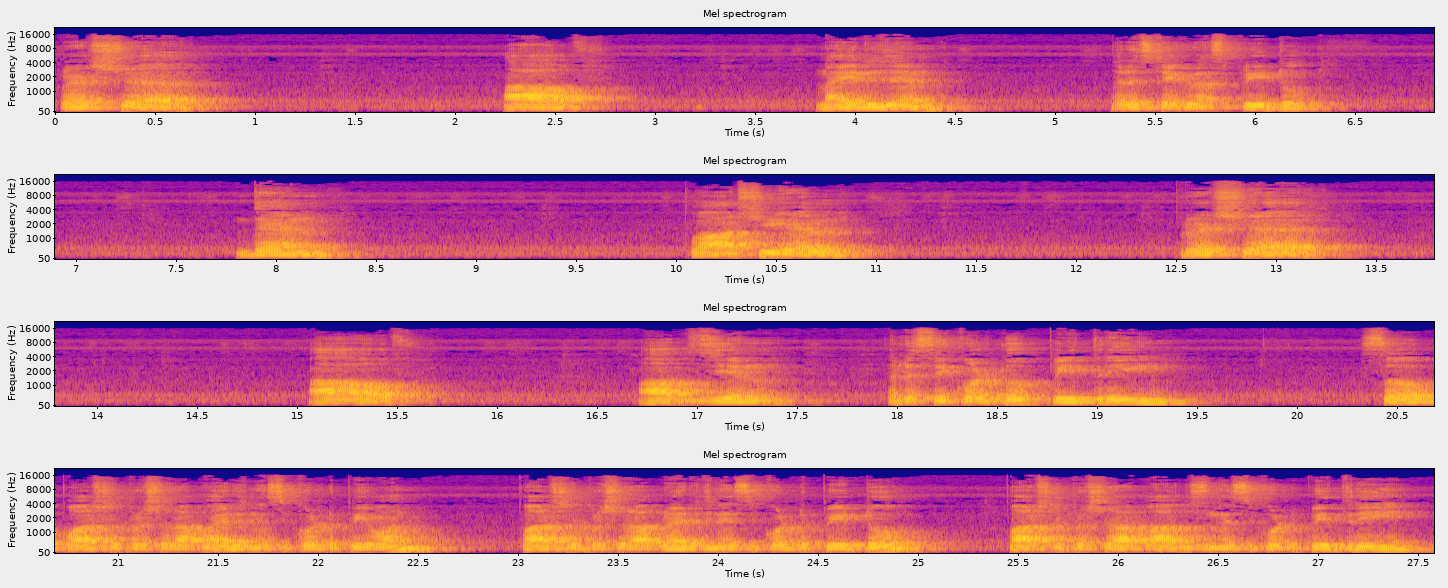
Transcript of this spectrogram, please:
pressure of nitrogen that is taken as P2 then partial pressure of oxygen that is equal to P3. So partial pressure of hydrogen is equal to P1, partial pressure of nitrogen is equal to P2, partial pressure of oxygen is equal to P3.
